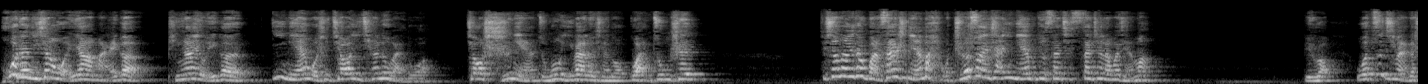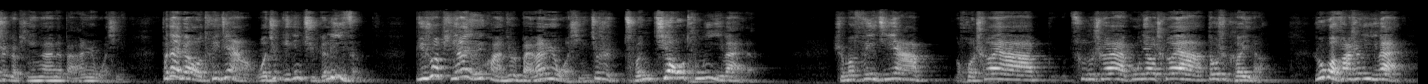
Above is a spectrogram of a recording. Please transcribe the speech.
或者你像我一样买一个平安有一个一年我是交一千六百多，交十年总共一万六千多，管终身，就相当于他管三十年吧。我折算一下，一年不就三千三千来块钱吗？比如说我自己买的是个平安的百万任我行，不代表我推荐啊，我就给你举个例子，比如说平安有一款就是百万任我行，就是纯交通意外的，什么飞机呀。火车呀、出租车呀、公交车呀都是可以的。如果发生意外，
